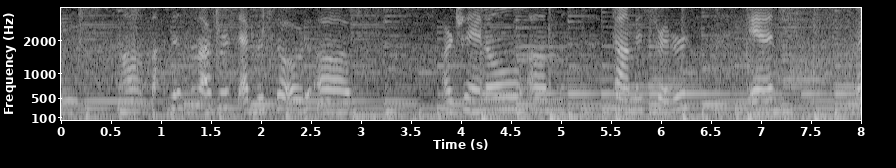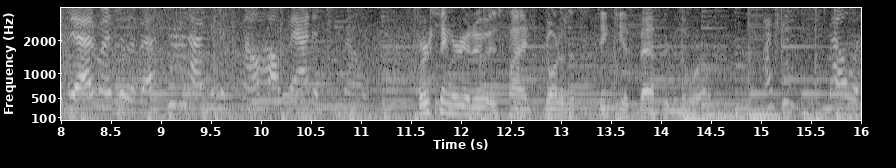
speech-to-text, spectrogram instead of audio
everybody. Um, this is our first episode of our channel, um, Thomas River. And my dad went to the bathroom and I'm gonna smell how bad it smells. First thing we're gonna do is find go to the stinkiest bathroom in the world. I can smell it.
